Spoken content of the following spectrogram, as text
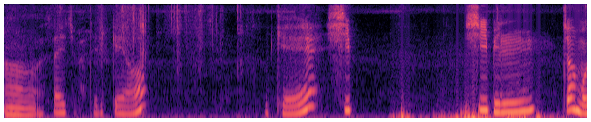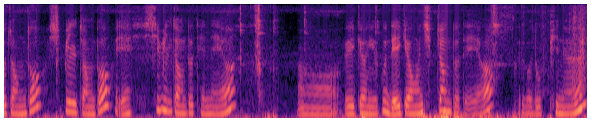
어, 사이즈 봐드릴게요. 이렇게 10 11.5 정도, 11 정도, 예, 11 정도 되네요. 어, 외경이고 내경은 10 정도 돼요. 그리고 높이는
